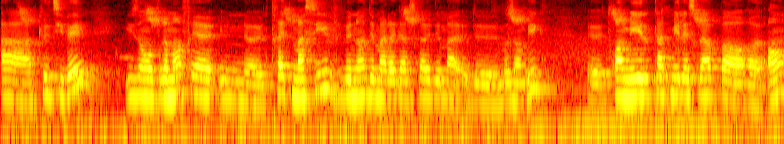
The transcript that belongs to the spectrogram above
à cultiver, ils ont vraiment fait une traite massive venant de Madagascar et de, Mozambique, 3000, 4000 esclaves par an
